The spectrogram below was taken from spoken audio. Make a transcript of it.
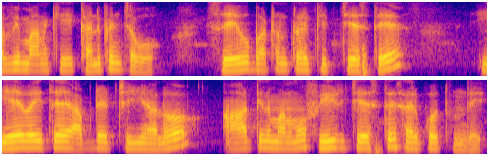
అవి మనకి కనిపించవు. సేవ్ బటన్పై క్లిక్ చేస్తే ఏవైతే అప్డేట్ చేయాలో వాటిని మనము ఫీడ్ చేస్తే సరిపోతుంది.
